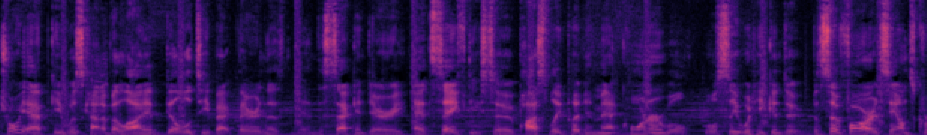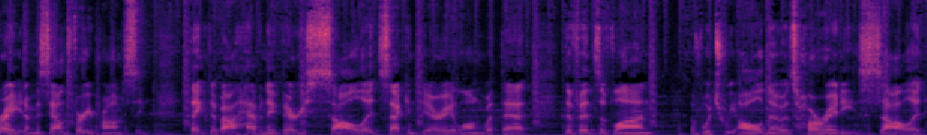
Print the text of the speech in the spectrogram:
Troy Apke was kind of a liability back there in the in the secondary at safety, so possibly putting him at corner, we'll we'll see what he can do. But so far, it sounds great. I mean, it sounds very promising. Thinking about having a very solid secondary along with that defensive line of which we all know is already solid,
